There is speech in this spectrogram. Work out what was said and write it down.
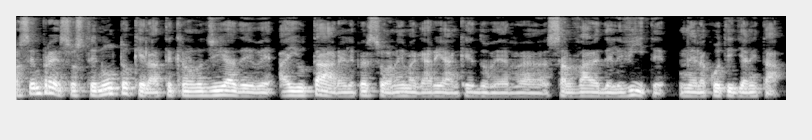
Ho sempre sostenuto che la tecnologia deve aiutare le persone, magari anche dover eh, salvare delle vite nella quotidianità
